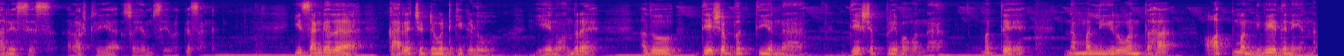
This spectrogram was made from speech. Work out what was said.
ಆರ್ ಎಸ್ ಎಸ್ ರಾಷ್ಟ್ರೀಯ ಸ್ವಯಂ ಸೇವಕ ಸಂಘ. ಈ ಸಂಘದ ಕಾರ್ಯಚಟುವಟಿಕೆಗಳು ಏನು ಅಂದರೆ ಅದು ದೇಶಭಕ್ತಿಯನ್ನು ದೇಶಪ್ರೇಮವನ್ನು, ಮತ್ತು ನಮ್ಮಲ್ಲಿ ಇರುವಂತಹ ಆತ್ಮ ನಿವೇದನೆಯನ್ನು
